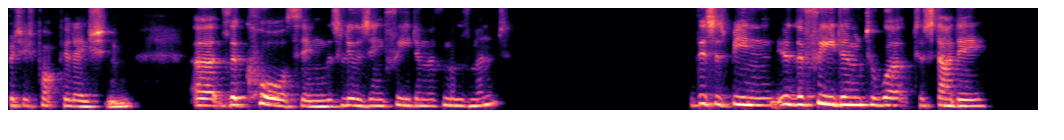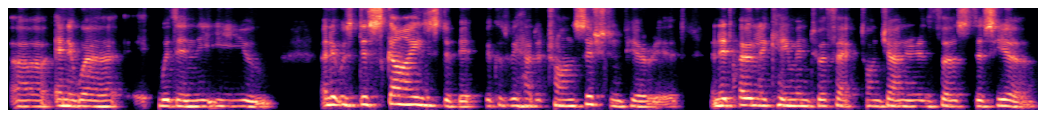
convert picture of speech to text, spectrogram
British population, uh, the core thing was losing freedom of movement. This has been the freedom to work, to study uh, anywhere within the EU. And it was disguised a bit because we had a transition period and it only came into effect on January the 1st this year.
